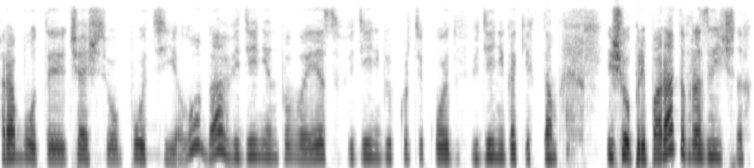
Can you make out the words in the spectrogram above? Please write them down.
работы чаще всего по телу, да, введение НПВС, введение глюкокортикоидов, введение каких-то там еще препаратов различных.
